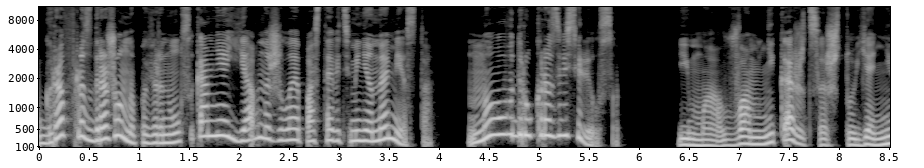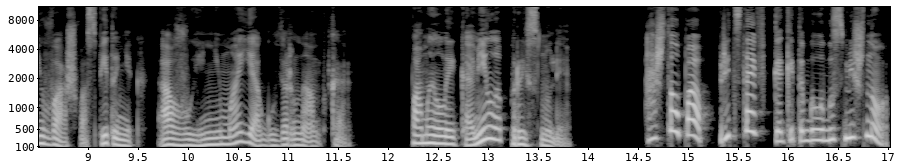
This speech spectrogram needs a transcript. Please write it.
Граф раздраженно повернулся ко мне, явно желая поставить меня на место, но вдруг развеселился. «Има, вам не кажется, что я не ваш воспитанник, а вы не моя гувернантка?» Памела и Камила прыснули. «А что, пап, представь, как это было бы смешно!»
